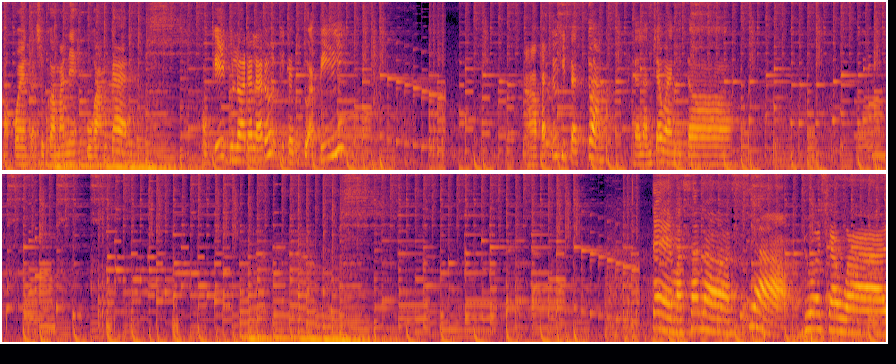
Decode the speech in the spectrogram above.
Siapa yang tak suka manis kurangkan. Ok gula dah larut kita tutup api. Ha, lepas tu kita tuang dalam cawan kita teh masala siap. Dua cawan.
